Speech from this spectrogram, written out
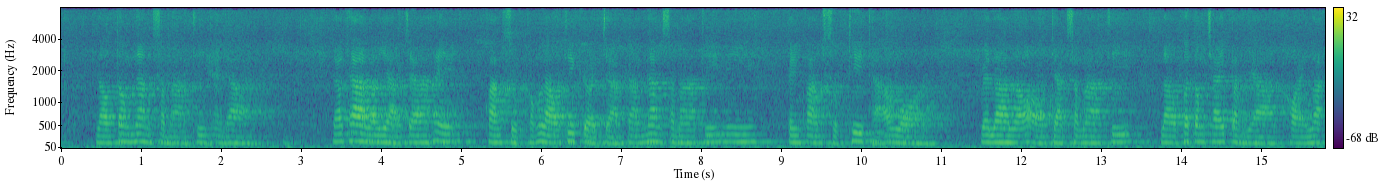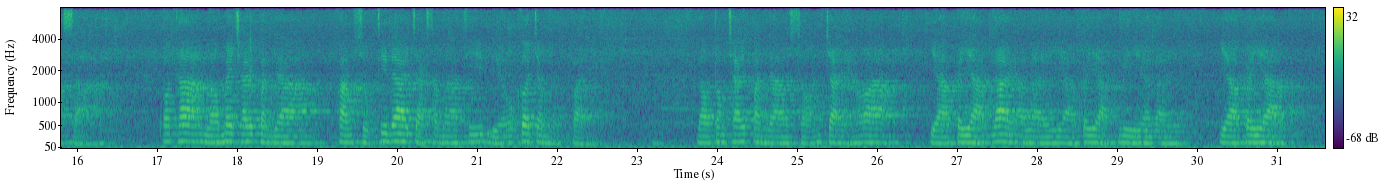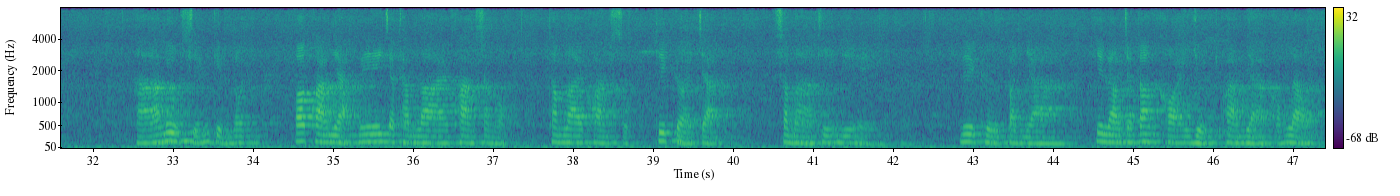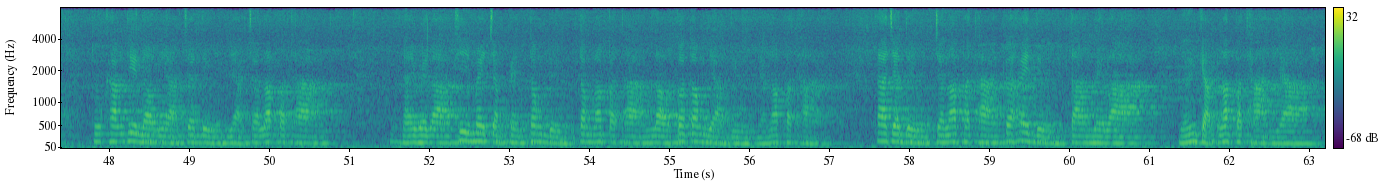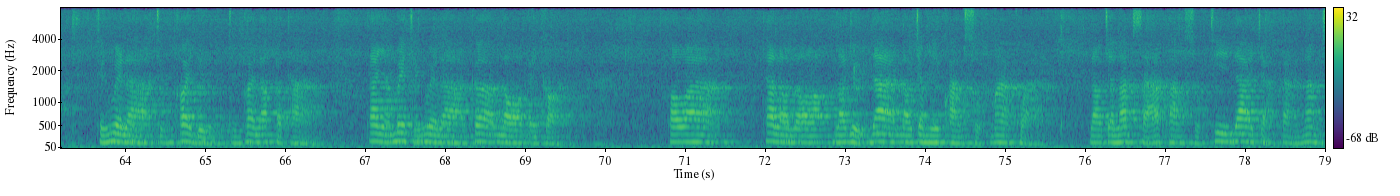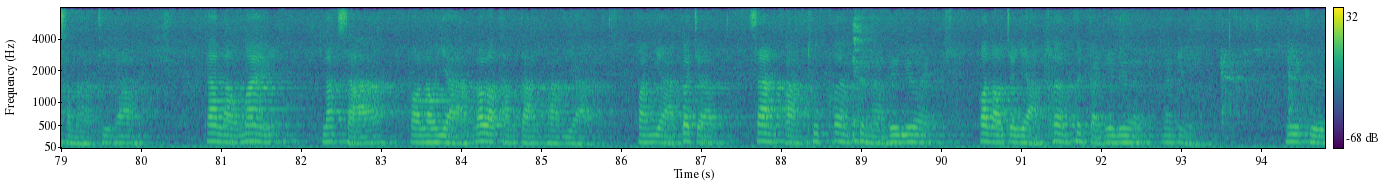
เราต้องนั่งสมาธิให้ได้ แล้วถ้าเราอยากจะให้ความสุขของเราที่เกิดจากการนั่งสมาธินี้เป็นความสุขที่ถาวร เวลาเราออกจากสมาธิเราก็ต้องใช้ปัญญาคอยรักษา เพราะถ้าเราไม่ใช้ปัญญาความสุขที่ได้จากสมาธิเดี๋ยวก็จะหมดไป เราต้องใช้ปัญญาสอนใจว่า อย่าไปอยากได้อะไร อย่าไปอยากมีอะไร อย่าไปอยาก หารูปเสียงกลิ่นรสเพราะความอยากนี้จะทำลายความสงบทำลายความสุขที่เกิดจากสมาธินี้เอง นี่คือปัญญาที่เราจะต้องคอยหยุดความอยากของเรา ทุกครั้งที่เราอยากจะดื่มอยากจะรับประทาน ในเวลาที่ไม่จำเป็นต้องดื่มต้องรับประทานเราก็ต้องอย่าดื่มอย่ารับประทาน ถ้าจะดื่มจะรับประทานก็ให้ดื่มตามเวลา เหมือนกับรับประทานยา ถึงเวลาถึงค่อยดื่มถึงค่อยรับประทาน ถ้ายังไม่ถึงเวลาก็รอไปก่อน เพราะว่าถ้าเรารอเราหยุดได้เราจะมีความสุขมากกว่า เราจะรักษาความสุขที่ได้จากการนั่งสมาธิได้ ถ้าเราไม่รักษาพอเราอยากแล้วเราทำตามความอยาก ความอยากก็จะสร้างความทุกข์เพิ่มขึ้นมาเรื่อยๆ ราะเราจะอยากเพิ่มขึ้นไปเรื่อยๆ นั่นเอง นี่คือ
